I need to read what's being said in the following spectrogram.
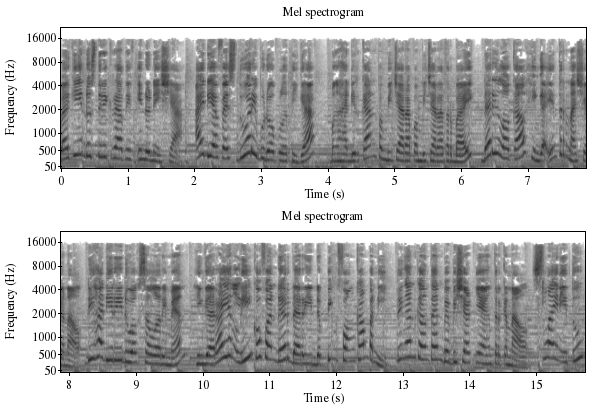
bagi industri kreatif Indonesia. Idea Fest 2023 menghadirkan pembicara-pembicara terbaik dari lokal hingga internasional. Dihadiri dua salaryman hingga Ryan Lee, co-founder dari The Pink Fong Company dengan konten Baby Shark-nya yang terkenal. Selain itu,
